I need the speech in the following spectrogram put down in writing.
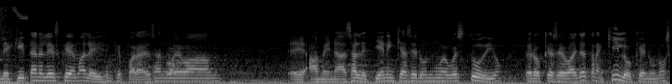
Le quitan el esquema, le dicen que para esa nueva eh, amenaza le tienen que hacer un nuevo estudio, pero que se vaya tranquilo, que en unos...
